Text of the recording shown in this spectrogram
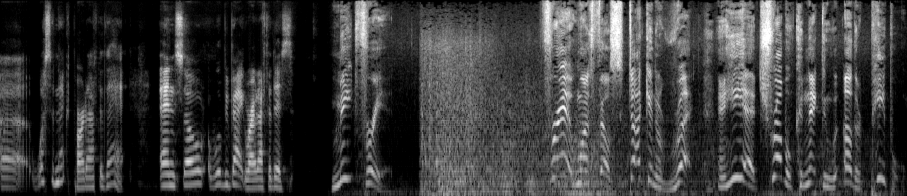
uh, what's the next part after that. And so we'll be back right after this. Meet Fred. Fred once felt stuck in a rut and he had trouble connecting with other people.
